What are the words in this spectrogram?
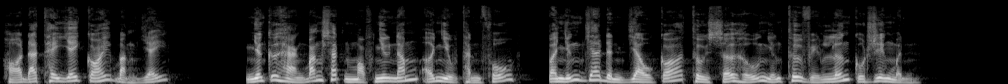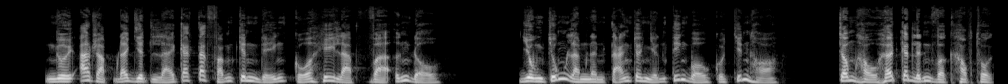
Họ đã thay giấy cói bằng giấy. Những cửa hàng bán sách mọc như nấm ở nhiều thành phố và những gia đình giàu có thường sở hữu những thư viện lớn của riêng mình. Người Ả Rập đã dịch lại các tác phẩm kinh điển của Hy Lạp và Ấn Độ, dùng chúng làm nền tảng cho những tiến bộ của chính họ trong hầu hết các lĩnh vực học thuật,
